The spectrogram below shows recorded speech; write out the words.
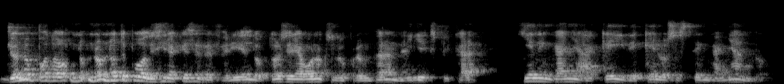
Yo no puedo, no, no te puedo decir a qué se refería el doctor, sería bueno que se lo preguntaran a él y explicara quién engaña a qué y de qué los está engañando.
